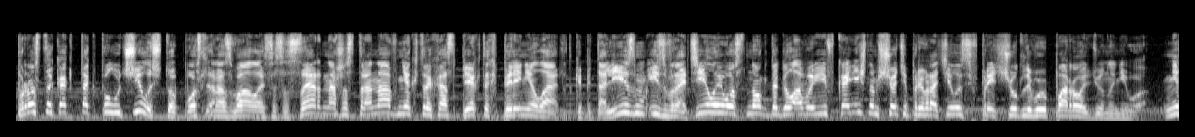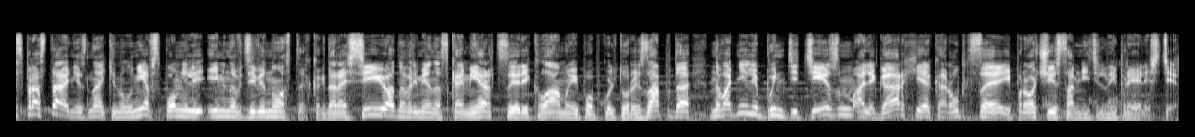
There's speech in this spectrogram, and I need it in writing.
Просто как так получилось, что после развала СССР наша страна в некоторых аспектах переняла этот капитализм, извратила его с ног до головы и в конечном счете превратилась в причудливую пародию на него. Неспроста Незнайки на Луне вспомнили именно в 90-х, когда Россию одновременно с коммерцией, рекламой и поп-культурой Запада наводнили бандитизм, олигархия, коррупция и прочие сомнительные прелести.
